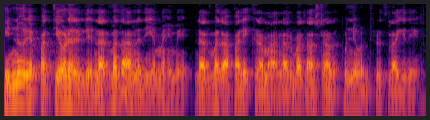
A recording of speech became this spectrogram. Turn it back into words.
ಇನ್ನೂರ ಎಪ್ಪತ್ತೇಳರಲ್ಲಿ ನರ್ಮದಾ ನದಿಯ ಮಹಿಮೆ, ನರ್ಮದಾ ಪರಿಕ್ರಮ, ನರ್ಮದಾ ಸ್ನಾನದ ಪುಣ್ಯವನ್ನು ತಿಳಿಸಲಾಗಿದೆ.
